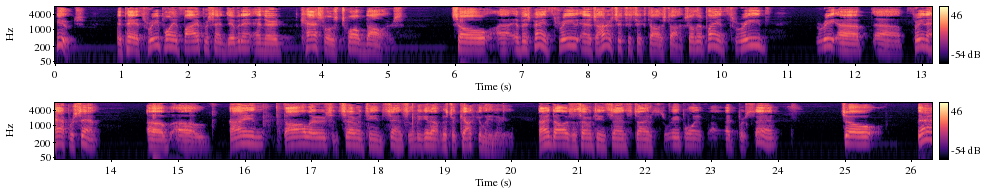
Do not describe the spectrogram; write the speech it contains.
Huge. They pay a 3.5% dividend, and they're cash flow is twelve dollars. So uh, if it's paying three, and it's one hundred sixty-six dollars stock, so they're paying three, three, uh, uh, three and a half percent of of nine dollars and seventeen cents. Let me get out Mr. Calculator. Nine dollars and seventeen cents times three point five percent. So they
